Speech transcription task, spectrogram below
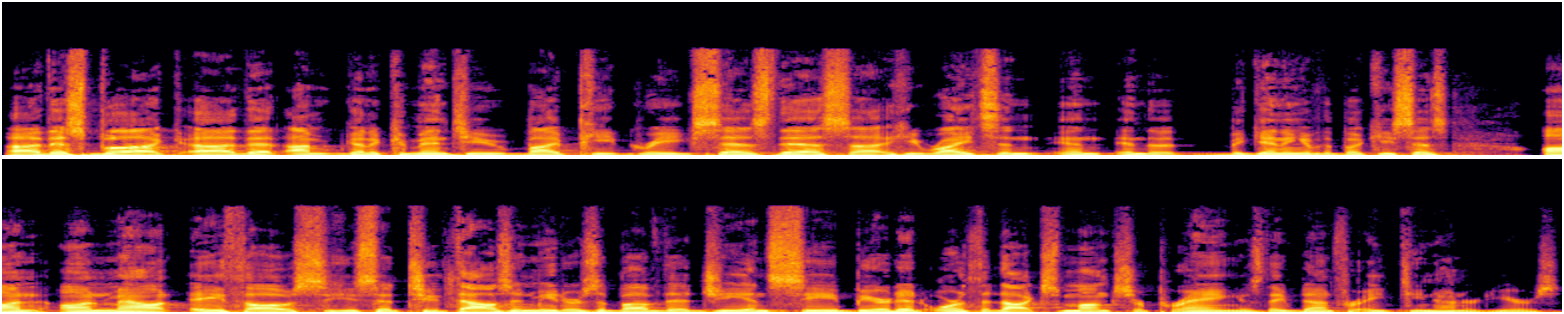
Uh, this book uh, that I'm going to commend to you by Pete Greig says this. Uh, he writes in, in, in the beginning of the book, he says, On, on Mount Athos, he said 2,000 meters above the Aegean Sea, bearded Orthodox monks are praying as they've done for 1,800 years.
